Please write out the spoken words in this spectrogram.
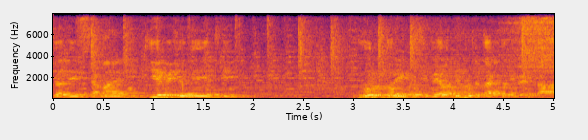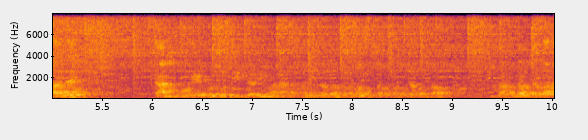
ଯଦି ସେମାନେ ଟିକିଏ ବି ଯଦି ଏଠି ଭୁଲ କରି ବସିବେ ଅନିୟମିତତା କରିବେ ତାହେଲେ ତାଙ୍କୁ ଏକ କୋଟି ଜରିମାନା ସହିତ ଦଶ ବର୍ଷ ପର୍ଯ୍ୟନ୍ତ ଦଣ୍ଡ ଦେବାର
